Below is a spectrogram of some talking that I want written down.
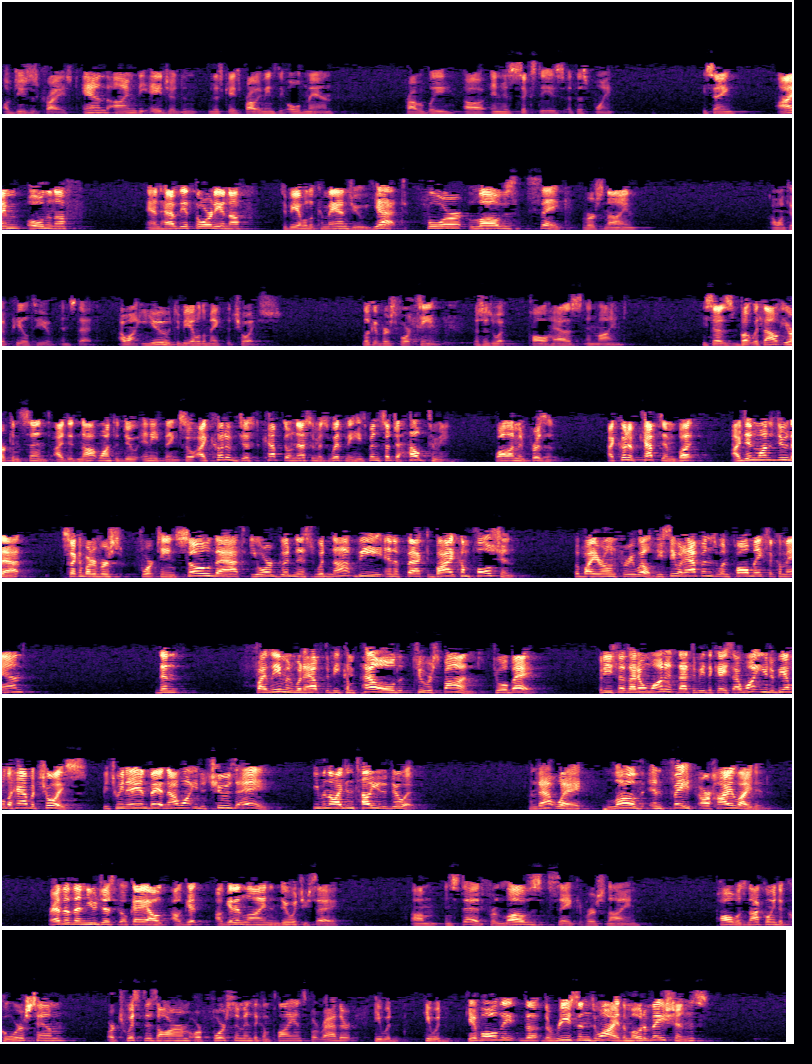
of Jesus Christ, and I'm the aged, in this case probably means the old man, probably uh, in his 60s at this point. He's saying, I'm old enough and have the authority enough to be able to command you, yet, for love's sake, verse 9, I want to appeal to you instead. I want you to be able to make the choice. Look at verse 14. This is what Paul has in mind. He says, But without your consent, I did not want to do anything. So I could have just kept Onesimus with me. He's been such a help to me while I'm in prison. I could have kept him, but I didn't want to do that. Second part of verse 14. So that your goodness would not be in effect by compulsion, but by your own free will. Do you see what happens when Paul makes a command? Then Philemon would have to be compelled to respond, to obey. But he says, I don't want it, that to be the case. I want you to be able to have a choice between A and B, and I want you to choose A, even though I didn't tell you to do it. And that way, love and faith are highlighted. Rather than you just, okay, I'll, I'll, get, I'll get in line and do what you say. Um, instead, for love's sake, verse 9, Paul was not going to coerce him or twist his arm or force him into compliance, but rather he would, he would give all the, the, the reasons why, the motivations,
